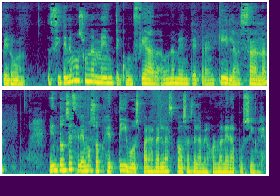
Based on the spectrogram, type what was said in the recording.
pero si tenemos una mente confiada, una mente tranquila, sana, entonces seremos objetivos para ver las cosas de la mejor manera posible.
